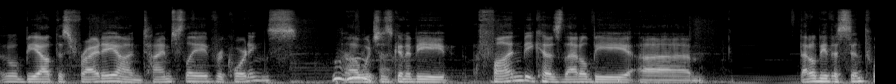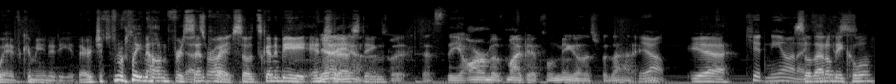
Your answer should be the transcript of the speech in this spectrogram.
It'll be out this Friday on Time Slave Recordings, uh, which is going to be fun because that'll be um, that'll be the synthwave community. They're generally known for That's synthwave, right. so it's going to be Yeah, yeah, interesting. that's, what, that's the arm of my pet flamingo. That's for that. Yeah, Yeah. Kid Neon. So think, that'll be is- cool.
